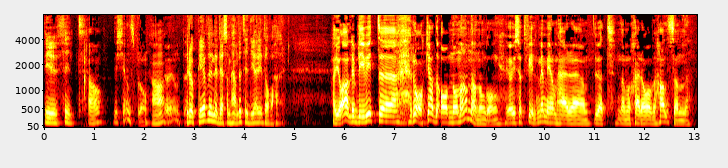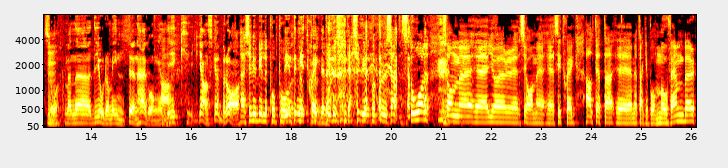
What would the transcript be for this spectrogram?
Det är ju fint. Ja, det känns bra. Ja. Jag vet inte. Hur upplevde ni det som hände tidigare idag här? Jag har aldrig blivit eh, rakad av någon annan någon gång. Jag har ju sett filmer med de här, eh, du vet, när man skär av halsen. Så. Men eh, det gjorde de inte den här gången. Mm. Ja. Det gick ganska bra. Här ser vi bilder på... på Det är inte mitt skägg, det där. där ser vi bilder på producent Stål som eh, gör sig av med eh, sitt skägg. Allt detta eh, med tanke på Movember.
